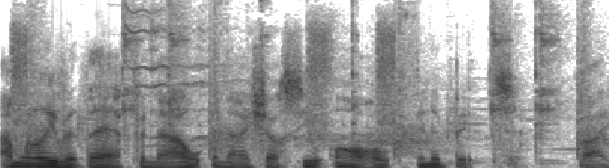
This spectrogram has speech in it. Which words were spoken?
I'm going to leave it there for now, and I shall see you all in a bit. Bye.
